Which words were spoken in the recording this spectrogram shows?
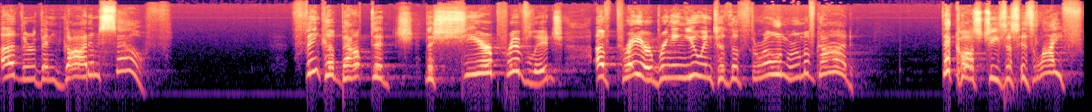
other than God Himself. Think about the, the sheer privilege of prayer bringing you into the throne room of God. That cost Jesus his life.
